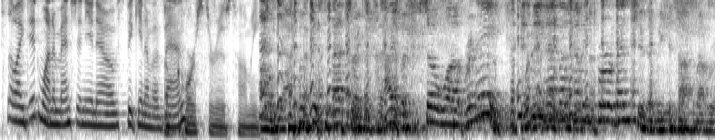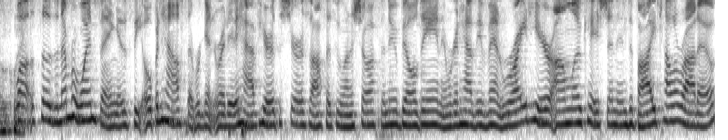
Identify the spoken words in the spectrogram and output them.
So I did want to mention, you know, speaking of events. Of course there is, Tommy. oh, yeah, that's right. so, uh, Renee, what do you have upcoming for events here that we should talk about real quick? Well, so the number one thing is the open house that we're getting ready to have here at the Sheriff's Office. We want to show off the new building, and we're going to have the event right here on location in Divide, Colorado.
